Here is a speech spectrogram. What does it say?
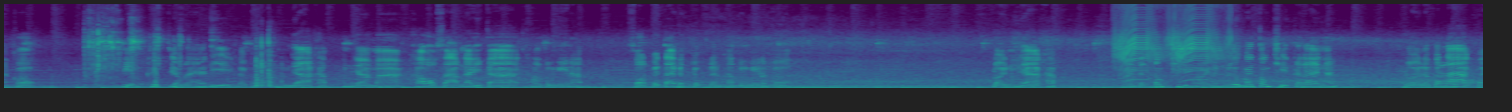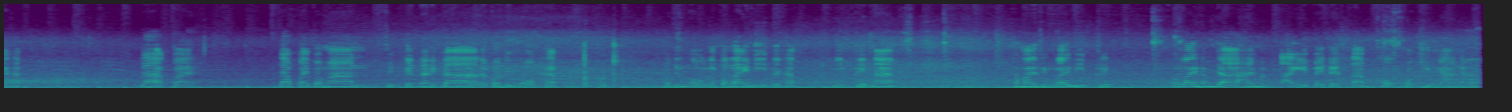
แล้วก็เตรียมคลิปเตรียมอะไรให้ดี แล้วก็น้ำยาครับน้ำยามาเข้าสามนาฬิกาเข้าตรงนี้นะครับ สอดไปใต้กระจกแล้วเข้าตรงนี้แล้วก็ปล่อยน้ำยาครับอาจจะต้องฉีดหน่อยนึงหรือไม่ต้องฉีดก็ได้นะปล่อยแล้วก็ลากไปครับ ลากไป ลากไปประมาณ 11นาฬิกาแล้วก็ดึงออกครับพอดึงออกแล้วก็ไล่หนีบเลยครับ หนีบคลิปนะทำไมถึงไล่หนีบคลิปเพราะไล่น้ำยาให้มันไต่ไปแต่ตามขอบของชิ้นงานนะครับ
